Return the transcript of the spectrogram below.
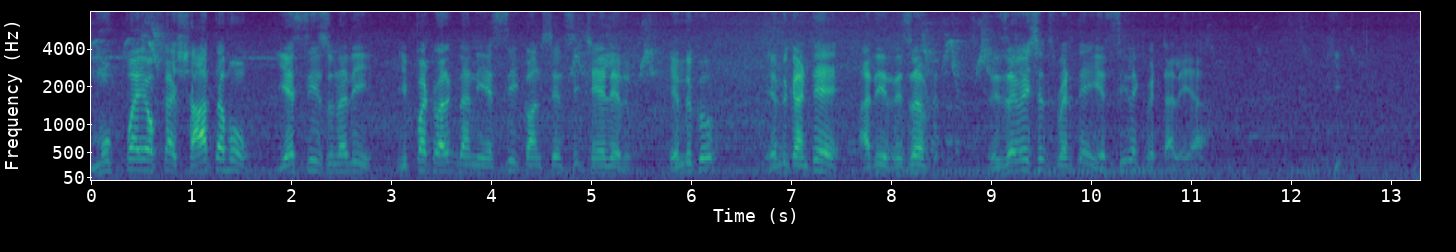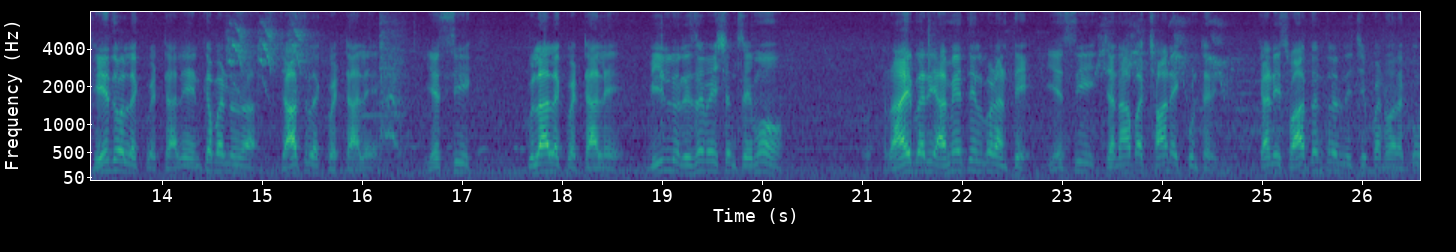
ముప్పై ఒక్క శాతము ఎస్సీస్ ఉన్నది. ఇప్పటి వరకు దాన్ని ఎస్సీ కాన్స్టిట్యున్సీ చేయలేదు. ఎందుకు? ఎందుకంటే అది రిజర్వ్డ్. రిజర్వేషన్స్ పెడితే ఎస్సీలకు పెట్టాలియా పేదోళ్ళకి పెట్టాలి వెనుకబడిన జాతులకు పెట్టాలి ఎస్సీ కులాలకు పెట్టాలి. వీళ్ళు రిజర్వేషన్స్ ఏమో రాయబరి అమేతీలు కూడా అంతే. ఎస్సీ జనాభా చాలా ఎక్కువ ఉంటుంది. కానీ స్వాతంత్రం నుంచి ఇప్పటి వరకు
